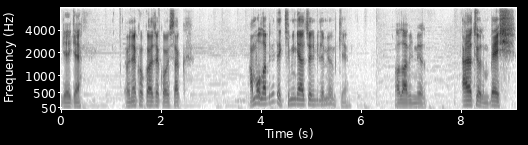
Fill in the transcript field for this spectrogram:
GG. Öne kokoaca koysak. Ama olabilir de kimin geleceğini bilemiyorum ki. Vallahi bilmiyorum. Aratıyorum. 5,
